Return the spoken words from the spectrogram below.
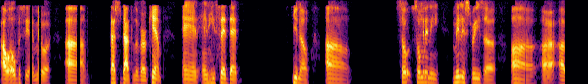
our overseer mentor, uh, Pastor Dr. Laverne Kemp, and, and he said that, you know, uh, so so many ministries are are, are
